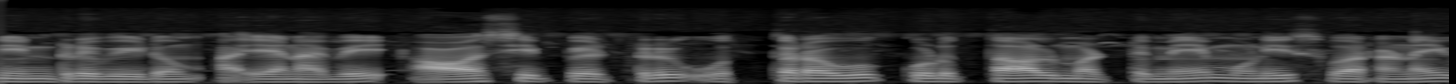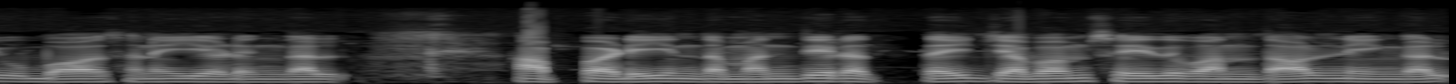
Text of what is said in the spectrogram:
நின்றுவிடும். எனவே ஆசி பெற்று உத்தரவு கொடுத்தால் மட்டுமே முனீஸ்வரனை உபாசனை எடுங்கள். அப்படி இந்த மந்திரத்தை ஜபம் செய்து வந்தால் நீங்கள்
